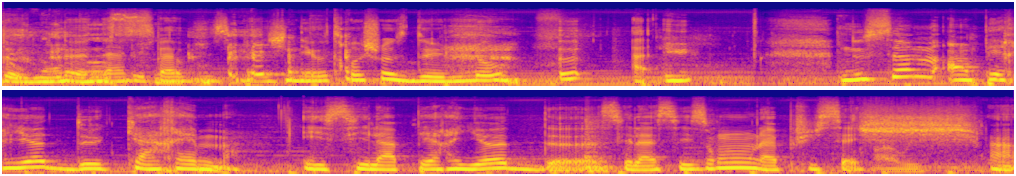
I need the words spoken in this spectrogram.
d'eau. Ne- N'allez pas vous imaginer autre chose de l'eau. E-A-U. Nous sommes en période de carême. Et c'est la période, euh, c'est la saison la plus sèche. Hein,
